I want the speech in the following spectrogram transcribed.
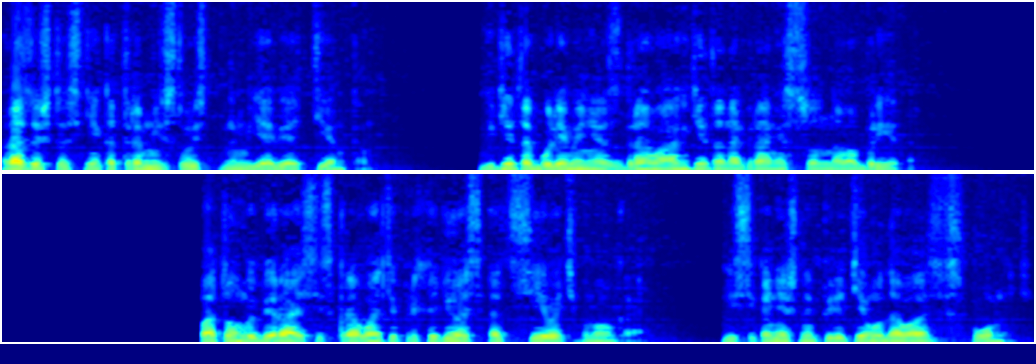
Разве что с некоторым несвойственным яви оттенком. Где-то более-менее здраво, а где-то на грани сонного бреда. Потом, выбираясь из кровати, приходилось отсеивать многое если, конечно, перед тем удавалось вспомнить.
